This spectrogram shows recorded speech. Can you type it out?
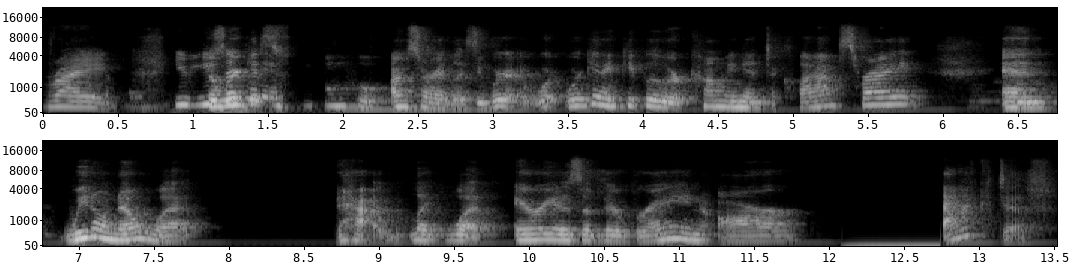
Right. You, you so we're getting this- people who, I'm sorry, Lizzie, we're, we're, we're getting people who are coming into class, right? And we don't know what, how, like what areas of their brain are active.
